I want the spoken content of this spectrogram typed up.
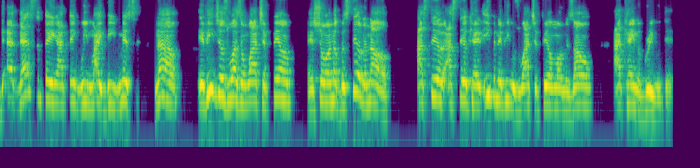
that- that's the thing I think we might be missing. Now, if he just wasn't watching film and showing up, but still in all, I still, I still can't, even if he was watching film on his own, I can't agree with that.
